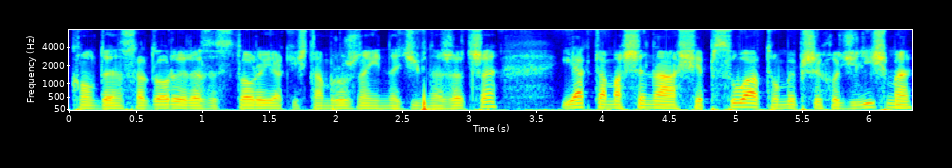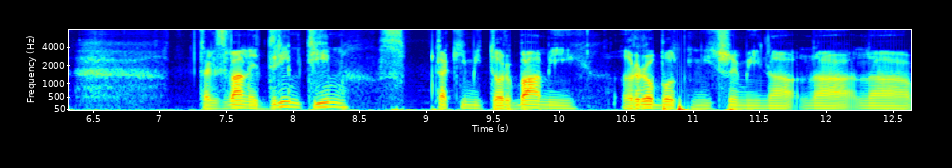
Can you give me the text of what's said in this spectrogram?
kondensatory, rezystory, jakieś tam różne inne dziwne rzeczy. I jak ta maszyna się psuła, to my przychodziliśmy, tak zwany Dream Team z takimi torbami robotniczymi na, na, na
